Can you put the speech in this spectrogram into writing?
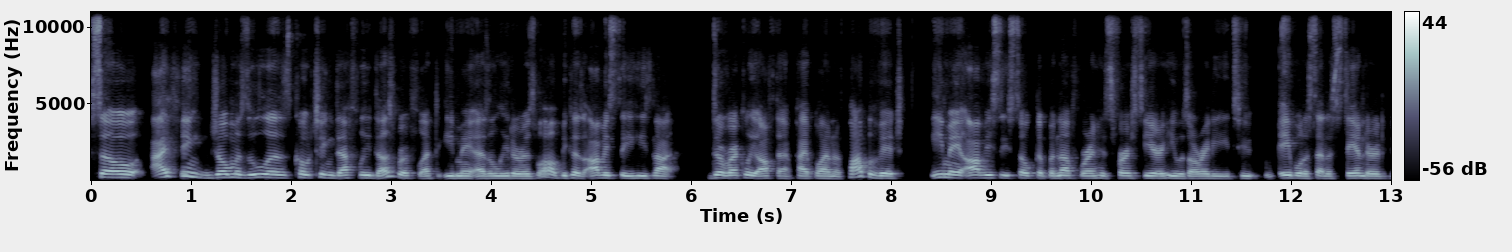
So I think Joe Mazzulla's coaching definitely does reflect Ime as a leader as well because obviously he's not directly off that pipeline of Popovich. Ime obviously soaked up enough where in his first year he was already to able to set a standard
